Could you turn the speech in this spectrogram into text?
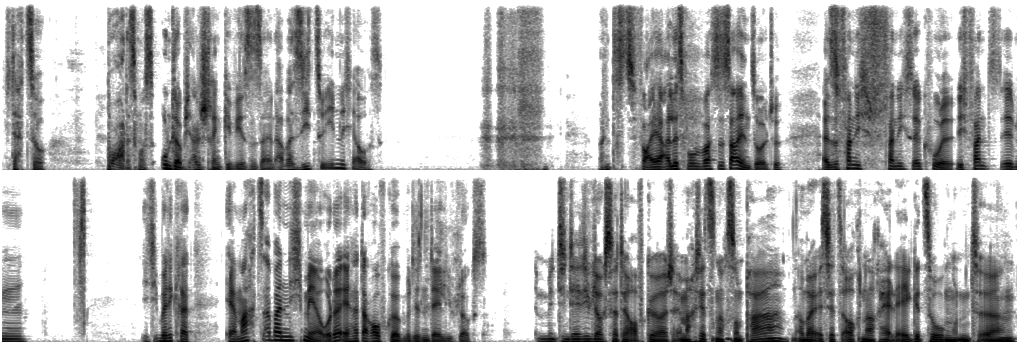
Ich dachte so, boah, das muss unglaublich anstrengend gewesen sein, aber sieht so ähnlich aus. und das war ja alles, was es sein sollte. Also fand ich, fand ich sehr cool. Ich fand eben, ich überlege gerade, er macht es aber nicht mehr, oder? Er hat darauf gehört mit diesen Daily Vlogs. Mit den Daily Vlogs hat er aufgehört. Er macht jetzt noch so ein paar, aber er ist jetzt auch nach LA gezogen und ähm,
